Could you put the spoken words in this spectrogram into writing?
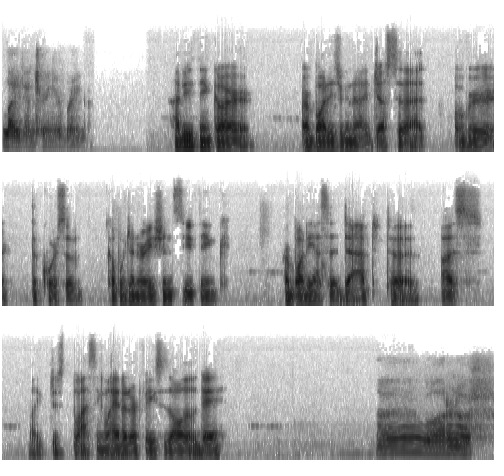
light entering your brain. How do you think our our bodies are going to adjust to that over the course of a couple generations? Do you think our body has to adapt to us like just blasting light at our faces all the day? Uh, well, I don't know if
